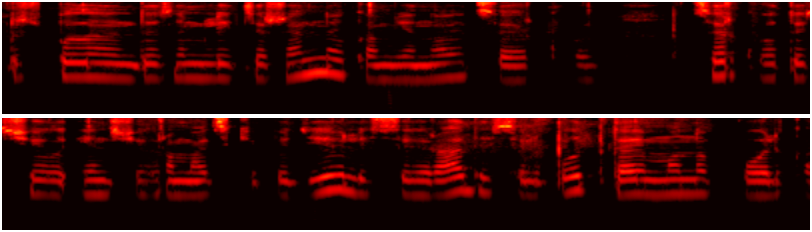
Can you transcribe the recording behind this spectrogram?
пришпилений до землі тяженною кам'яною церквою. Церкву оточили інші громадські будівлі, сільради, сільбуд та й монополька,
